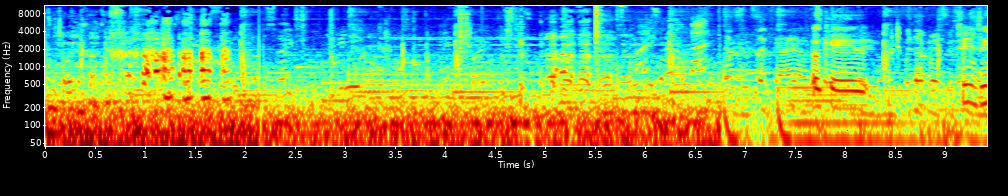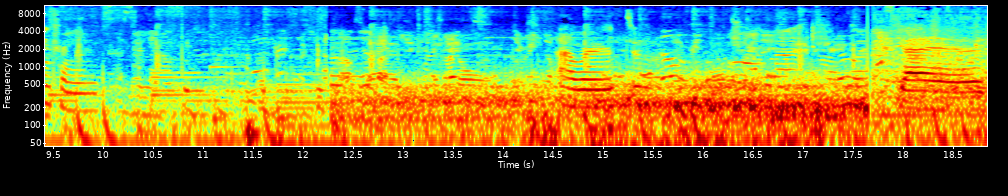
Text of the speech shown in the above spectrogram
Enjoy us. Okay, changing trains. Hour two. Yes.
